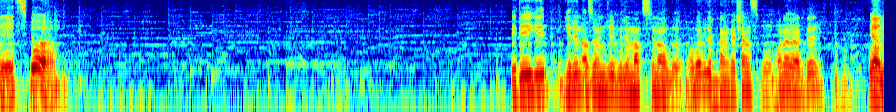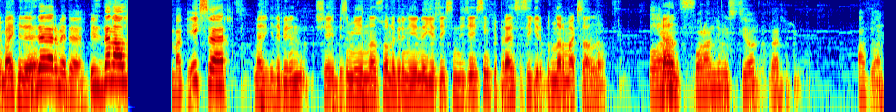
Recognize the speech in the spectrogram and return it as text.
Let's go. Dediği gi- girin az önce biri Maxwin aldı. Olabilir kanka şans bu. Ona verdi. Yani belki de Bize vermedi. Bizden aldı. Bak X ver. Belki de birinin şey bizim yayından sonra birinin yayına gireceksin diyeceksin ki prensese gir. Bunlar max anlı. Boran, Şans. Borancım istiyor. Ver. Ablam.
